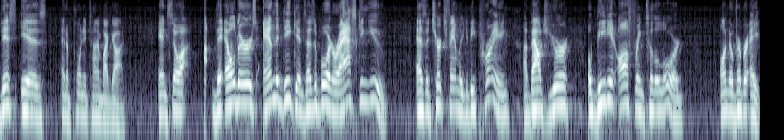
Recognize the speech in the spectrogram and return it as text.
This is an appointed time by God. And so uh, uh, the elders and the deacons as a board are asking you as a church family to be praying about your obedient offering to the Lord on November 8th.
